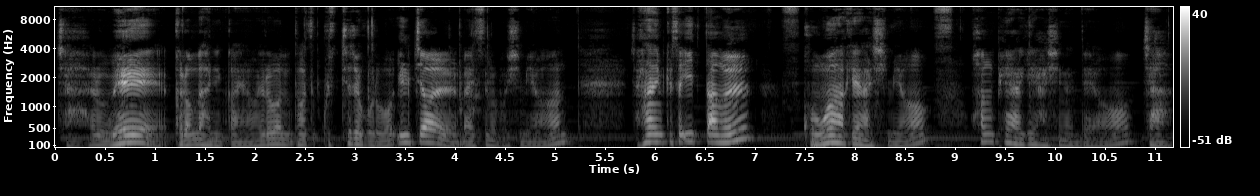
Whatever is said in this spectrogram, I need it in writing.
자, 여러분 왜 그런가 하니까요. 여러분 더 구체적으로 1절 말씀을 보시면 자, 하나님께서 이 땅을 공허하게 하시며 황폐하게 하시는데요. 자,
